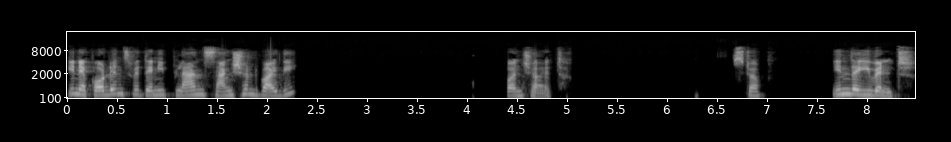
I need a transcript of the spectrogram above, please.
in accordance with any plan sanctioned by the panchayat. Stop. In the event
